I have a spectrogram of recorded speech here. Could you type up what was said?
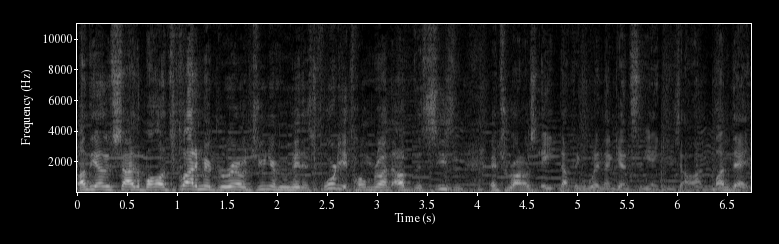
On the other side of the ball, it's Vladimir Guerrero Jr., who hit his 40th home run of the season in Toronto's 8 0 win against the Yankees on Monday.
